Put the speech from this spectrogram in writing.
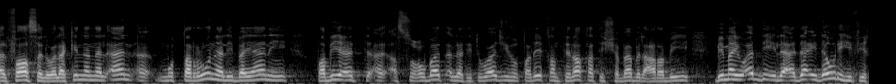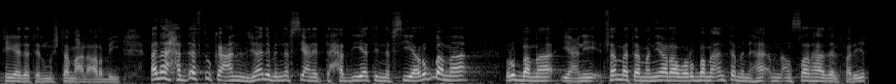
الفاصل ولكننا الآن آه، مضطرون لبيان طبيعة الصعوبات التي تواجه طريق انطلاقة الشباب العربي بما يؤدي إلى أداء دوره في قيادة المجتمع العربي. أنا حدثتك عن الجانب النفسي عن التحديات النفسية. ربما ربما يعني ثمة من يرى وربما أنت من, من أنصار هذا الفريق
